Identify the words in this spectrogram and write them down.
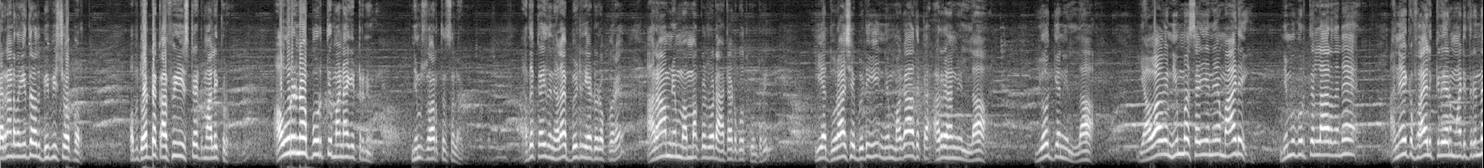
ಕರ್ನಾಟಕದಾಗ ಇದ್ರೆ ಅದು ಬಿ ಬಿ ಶಿವಪ್ಪರು ಒಬ್ಬ ದೊಡ್ಡ ಕಾಫಿ ಎಸ್ಟೇಟ್ ಮಾಲೀಕರು. ಅವ್ರನ್ನ ಪೂರ್ತಿ ಮಣ್ಣಾಗಿಟ್ರಿ ನೀವು, ನಿಮ್ಮ ಸ್ವಾರ್ಥ ಸಲಾಗಿ ಅದಕ್ಕೆ ಇದನ್ನೆಲ್ಲ ಬಿಡ್ರಿ ಯಡಿಯೂರಪ್ಪರೇ ಆರಾಮ್ ನಿಮ್ಮ ಮೊಮ್ಮಕ್ಕಳ ಜೋಡಿ ಆಟ ಆಡ್ಕೋತ ಈ ದುರಾಸೆ ಬಿಡಿ ನಿಮ್ಮ ಮಗ ಅದಕ್ಕೆ ಅರ್ಹನಿಲ್ಲ, ಯೋಗ್ಯನಿಲ್ಲ. ಯಾವಾಗ ನಿಮ್ಮ ಸಹಿಯೇ ಮಾಡಿ, ನಿಮಗೆ ಗುರ್ತಿಲ್ಲಾರ್ದೇ ಅನೇಕ ಫೈಲ್ ಕ್ಲಿಯರ್ ಮಾಡಿದ್ರಿಂದ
